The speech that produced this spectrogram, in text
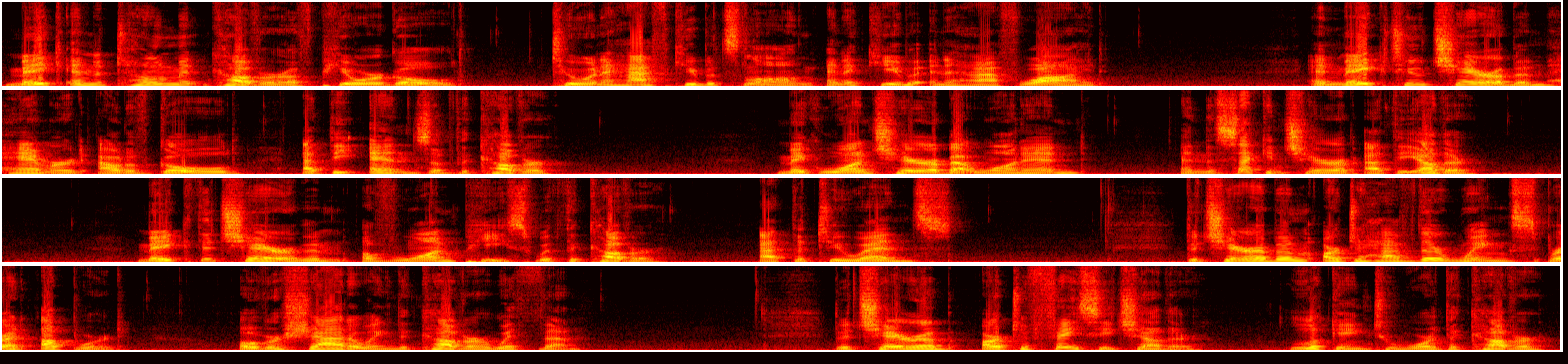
Make an atonement cover of pure gold, two and a half cubits long and a cubit and a half wide. And make two cherubim hammered out of gold at the ends of the cover. Make one cherub at one end, and the second cherub at the other. Make the cherubim of one piece with the cover, at the two ends. The cherubim are to have their wings spread upward, overshadowing the cover with them. The cherub are to face each other, looking toward the cover.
